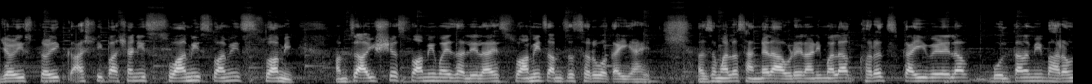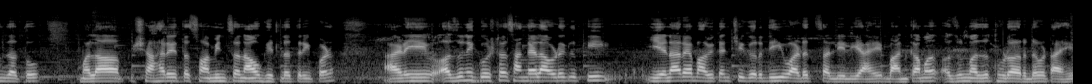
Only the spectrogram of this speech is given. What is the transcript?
जळीस्थळी काशी पाशानी स्वामी स्वामी स्वामी. आमचं आयुष्य स्वामीमय झालेलं आहे. स्वामीच आमचं सर्व काही आहे. असं मला सांगायला आवडेल आणि मला खरंच काही वेळेला बोलताना मी भारावून जातो. मला शहारे तर स्वामींचं नाव घेतलं तरी पण. आणि अजून एक गोष्ट सांगायला आवडेल की येणाऱ्या भाविकांची गर्दी ही वाढत चाललेली आहे. बांधकामं अजून माझं थोडं अर्धवट आहे.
